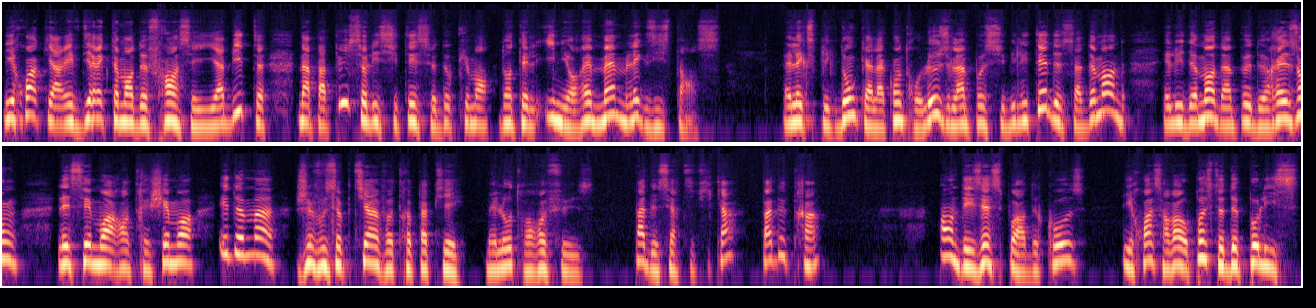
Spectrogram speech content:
l'Irois qui arrive directement de France et y habite n'a pas pu solliciter ce document dont elle ignorait même l'existence. Elle explique donc à la contrôleuse l'impossibilité de sa demande et lui demande un peu de raison. Laissez-moi rentrer chez moi et demain je vous obtiens votre papier. Mais l'autre refuse. Pas de certificat, pas de train. En désespoir de cause, l'Irois s'en va au poste de police,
